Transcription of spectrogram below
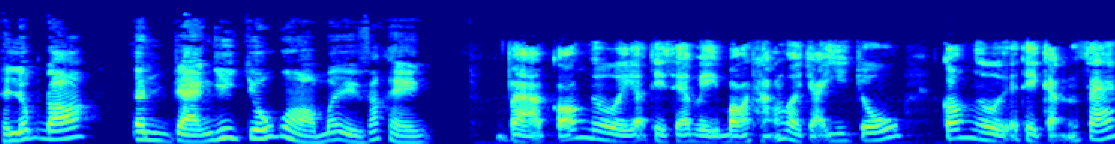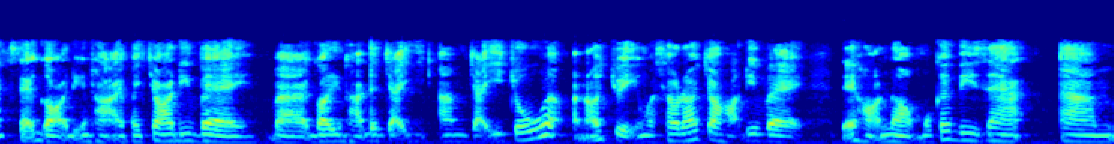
thì lúc đó tình trạng di trú của họ mới bị phát hiện. và có người thì sẽ bị bỏ thẳng vào trại di trú có người thì cảnh sát sẽ gọi điện thoại và cho đi về và gọi điện thoại đến trại um, trại di trú và nói chuyện và sau đó cho họ đi về để họ nộp một cái visa um,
